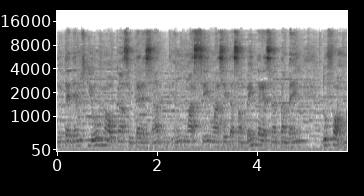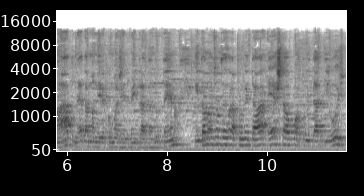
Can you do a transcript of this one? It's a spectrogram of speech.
entendemos que houve um alcance interessante, uma aceitação bem interessante também do formato, né, da maneira como a gente vem tratando o tema. Então nós vamos aproveitar esta oportunidade de hoje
